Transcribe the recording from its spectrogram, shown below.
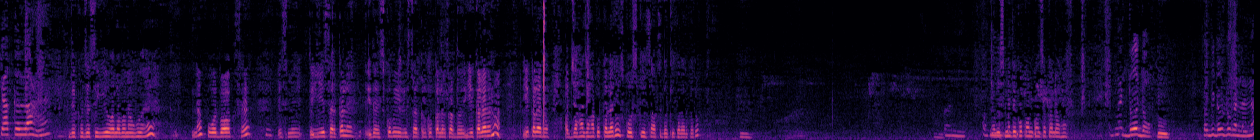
क्या कर रहा है? देखो जैसे ये वाला बना हुआ है ना फोर बॉक्स है। इसमें तो ये सर्कल है। इधर इसको भी सर्कल को कलर कर दो। ये कलर है ना? ये कलर है। अब जहाँ जहाँ पे कलर है उसको उसके हिसाब से देख के कलर करो। हम्म। अब इसमें देखो कौन कौन सा कलर है। इसमें दो दो। हम्म। तो भी दो दो कलर ना?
